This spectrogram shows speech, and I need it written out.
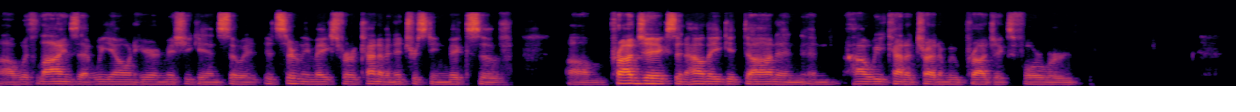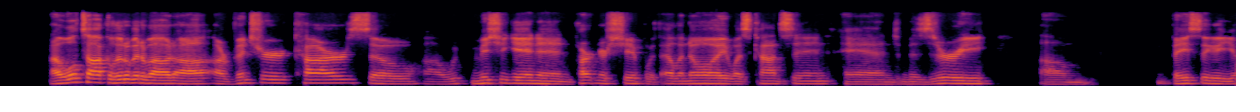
uh, with lines that we own here in Michigan. So it, it certainly makes for kind of an interesting mix of um, projects and how they get done and, and how we kind of try to move projects forward. I will talk a little bit about uh, our venture cars. So uh, Michigan in partnership with Illinois, Wisconsin, and Missouri um, basically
